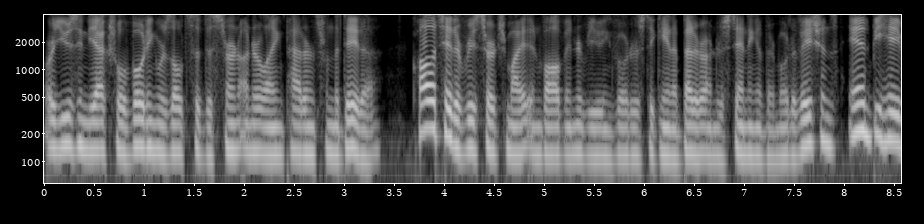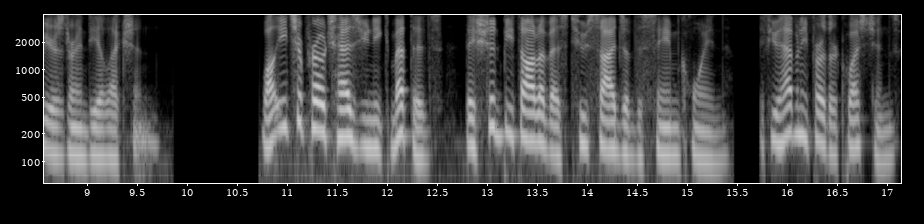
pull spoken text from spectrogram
or using the actual voting results to discern underlying patterns from the data. Qualitative research might involve interviewing voters to gain a better understanding of their motivations and behaviors during the election. While each approach has unique methods, they should be thought of as two sides of the same coin. If you have any further questions,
